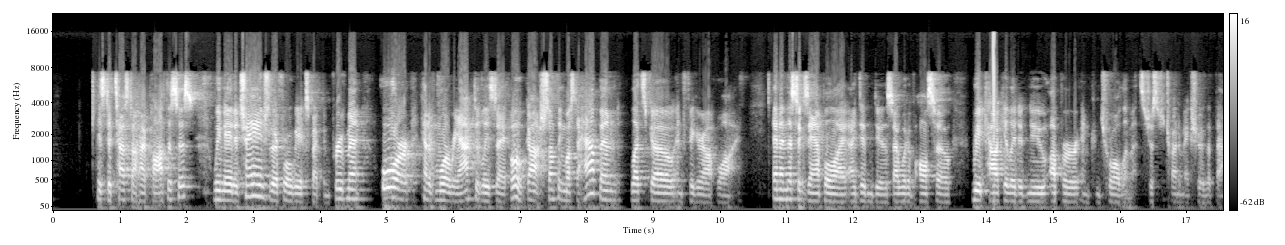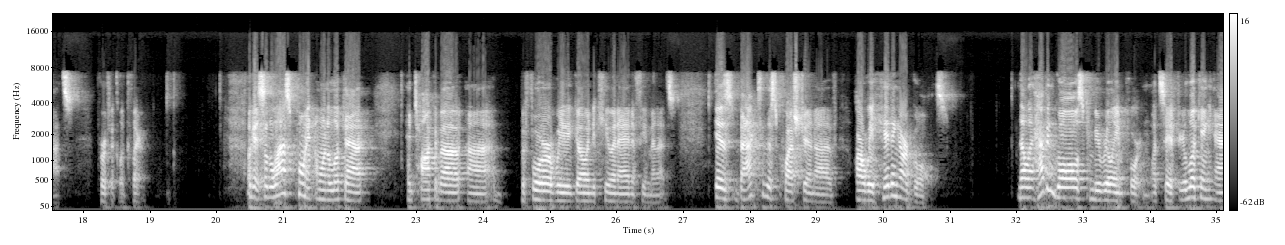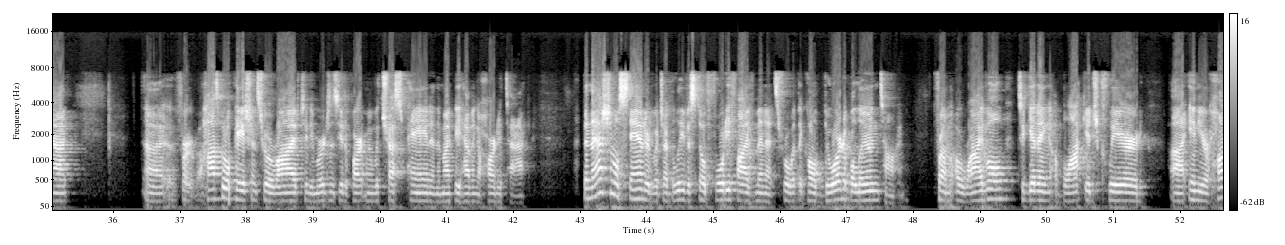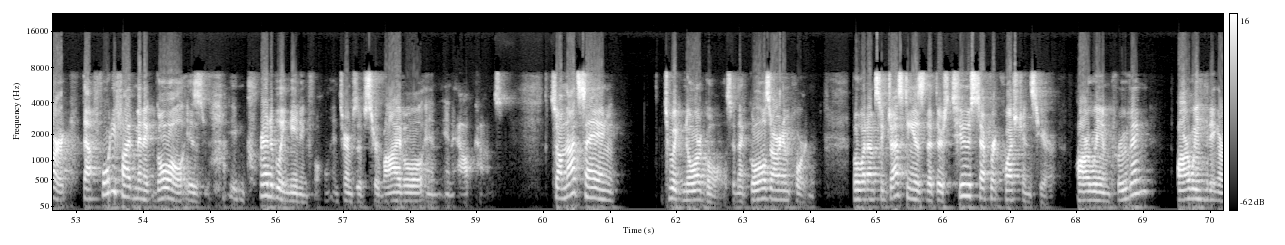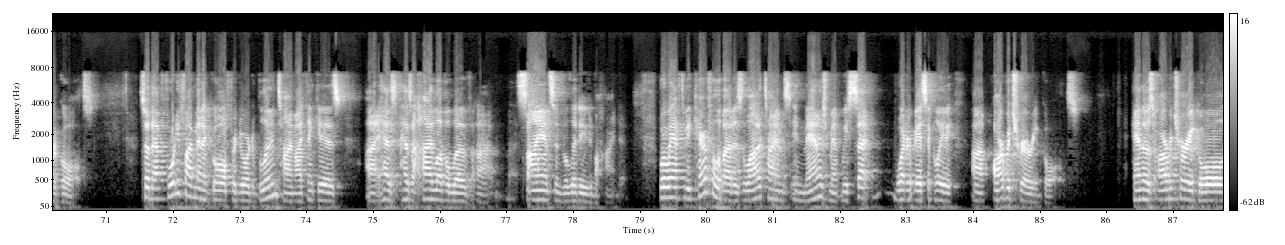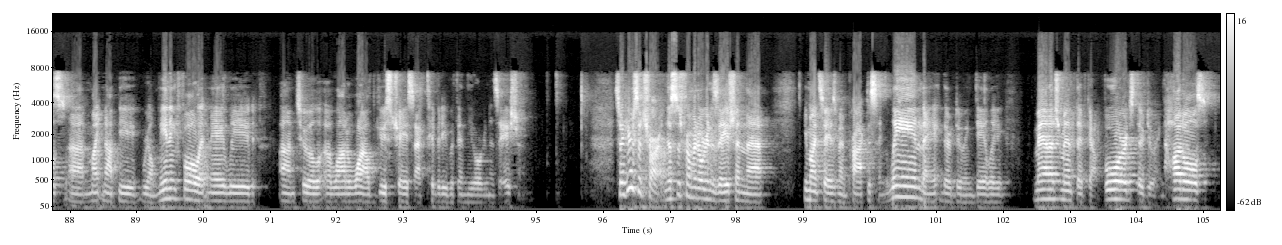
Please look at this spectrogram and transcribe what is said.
is to test a hypothesis. We made a change, therefore we expect improvement, or kind of more reactively say, oh gosh, something must have happened, let's go and figure out why. And in this example, I, I didn't do this. I would have also recalculated new upper and control limits just to try to make sure that that's perfectly clear. Okay, so the last point I want to look at and talk about uh, before we go into Q&A in a few minutes is back to this question of, are we hitting our goals? Now, having goals can be really important. Let's say if you're looking at uh, for hospital patients who arrive to the emergency department with chest pain and they might be having a heart attack, the national standard, which I believe is still 45 minutes for what they call door to balloon time, from arrival to getting a blockage cleared uh, in your heart, that 45 minute goal is incredibly meaningful in terms of survival and, and outcomes. So I'm not saying to ignore goals and that goals aren't important. But what I'm suggesting is that there's two separate questions here. Are we improving? Are we hitting our goals? So that 45 minute goal for door to balloon time, I think is, uh, has, has a high level of uh, science and validity behind it. What we have to be careful about is a lot of times in management, we set what are basically uh, arbitrary goals. And those arbitrary goals uh, might not be real meaningful. It may lead um, to a, a lot of wild goose chase activity within the organization. So here's a chart, and this is from an organization that you might say has been practicing lean. They, they're doing daily management. They've got boards. They're doing huddles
